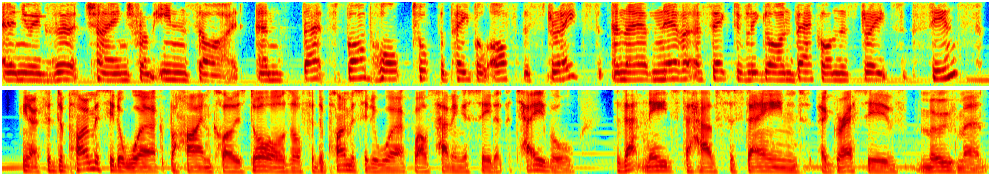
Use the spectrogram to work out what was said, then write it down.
and you exert change from inside. And that's Bob Hawke took the people off the streets and they have never effectively gone back on the streets since. You know, for diplomacy to work behind closed doors or for diplomacy to work whilst having a seat at the table, that needs to have sustained aggressive movement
